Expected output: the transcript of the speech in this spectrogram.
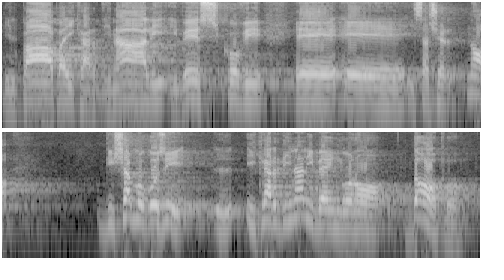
il Papa, i cardinali, i vescovi e, e i sacerdoti, no, diciamo così, i cardinali vengono dopo,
